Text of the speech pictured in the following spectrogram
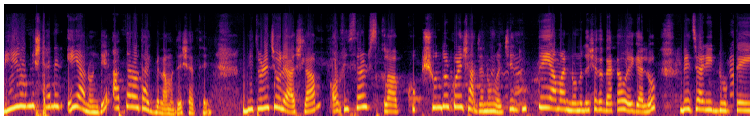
বিয়ের অনুষ্ঠানের এই আনন্দে আপনারাও থাকবেন আমাদের সাথে। ভিতরে চলে আসলাম। অফিসার্স ক্লাব খুব সুন্দর করে সাজানো হয়েছে। ঢুকতেই আমার ননদের সাথে দেখা হয়ে গেল। বেচারি ঢুকতেই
